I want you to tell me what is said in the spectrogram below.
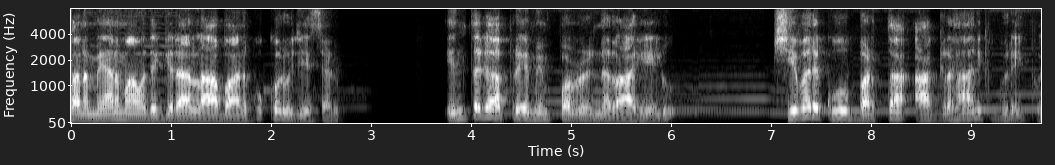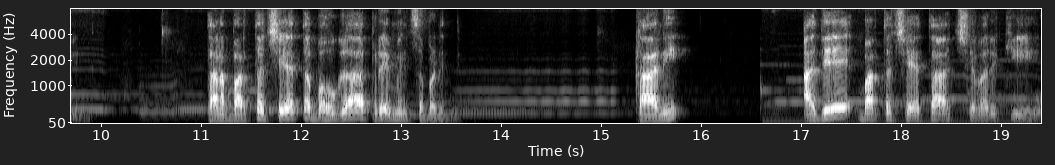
తన మేనమామ దగ్గర లాభానికి కొరువు చేశాడు. ఇంతగా ప్రేమింపబడిన రాహేలు చివరకు భర్త ఆగ్రహానికి గురైపోయింది. తన భర్త చేత బహుగా ప్రేమించబడింది. కానీ అదే భర్త చేత చివరికి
